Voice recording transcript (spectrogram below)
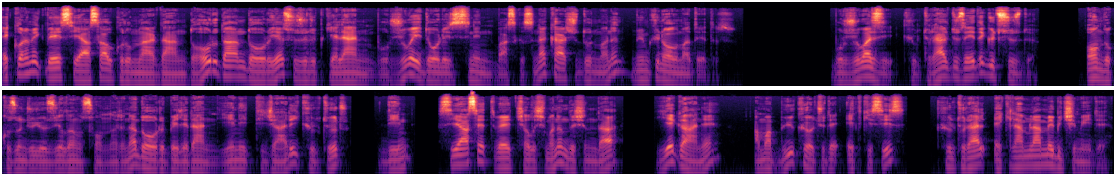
ekonomik ve siyasal kurumlardan doğrudan doğruya süzülüp gelen burjuva ideolojisinin baskısına karşı durmanın mümkün olmadığıdır. Burjuvazi kültürel düzeyde güçsüzdü. 19. yüzyılın sonlarına doğru beliren yeni ticari kültür, din, siyaset ve çalışmanın dışında yegane ama büyük ölçüde etkisiz kültürel eklemlenme biçimiydi.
